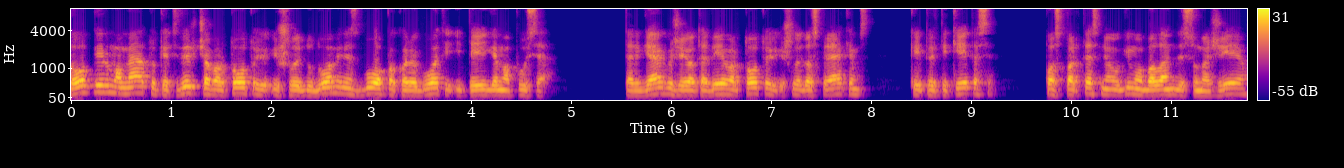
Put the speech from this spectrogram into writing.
to, pirmo metų ketvirčio vartotojų išlaidų duomenys buvo pakoreguoti į teigiamą pusę. Per gegužę JOTV vartotojų išlaidos prekiams, kaip ir tikėtasi, po spartesnio augimo balandį sumažėjo,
